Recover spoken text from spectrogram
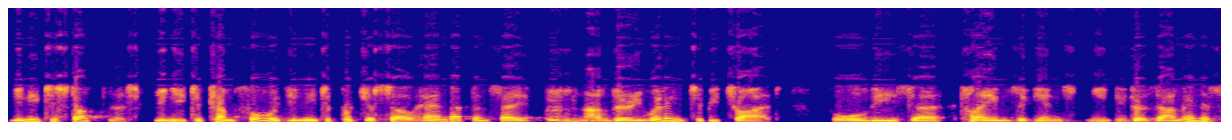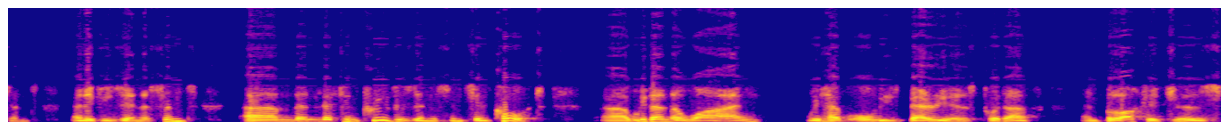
you need to stop this. You need to come forward. You need to put your hand up and say, I'm very willing to be tried for all these uh, claims against me because I'm innocent. And if he's innocent, um, then let him prove his innocence in court. Uh, we don't know why we have all these barriers put up and blockages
